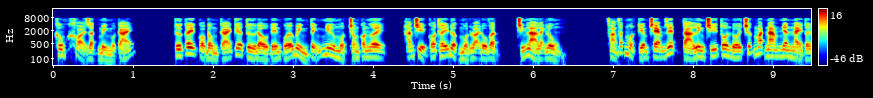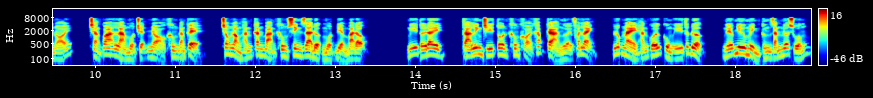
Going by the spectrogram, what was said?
không khỏi giật mình một cái. Từ cây cỏ đồng cái kia từ đầu đến cuối bình tĩnh như một trong con người, hắn chỉ có thấy được một loại đồ vật, chính là lạnh lùng phản phất một kiếm chém giết tà linh trí tôn đối trước mắt nam nhân này tới nói, chẳng qua là một chuyện nhỏ không đáng kể, trong lòng hắn căn bản không sinh ra được một điểm bà động. Nghĩ tới đây, tà linh trí tôn không khỏi khắp cả người phát lệnh, lúc này hắn cuối cùng ý thức được, nếu như mình cứng rắn nữa xuống,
